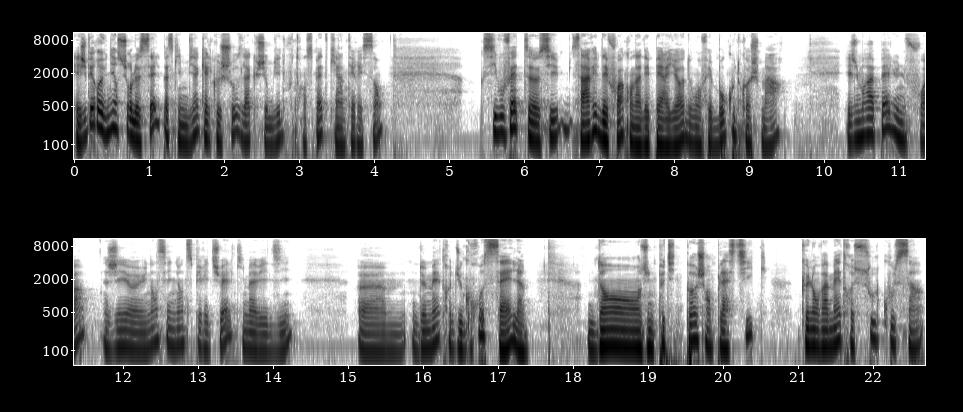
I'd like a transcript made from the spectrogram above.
Et je vais revenir sur le sel parce qu'il me vient quelque chose là que j'ai oublié de vous transmettre qui est intéressant. Si vous faites, euh, ça arrive des fois qu'on a des périodes où on fait beaucoup de cauchemars. Et je me rappelle une fois, j'ai euh, une enseignante spirituelle qui m'avait dit de mettre du gros sel dans une petite poche en plastique que l'on va mettre sous le coussin.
